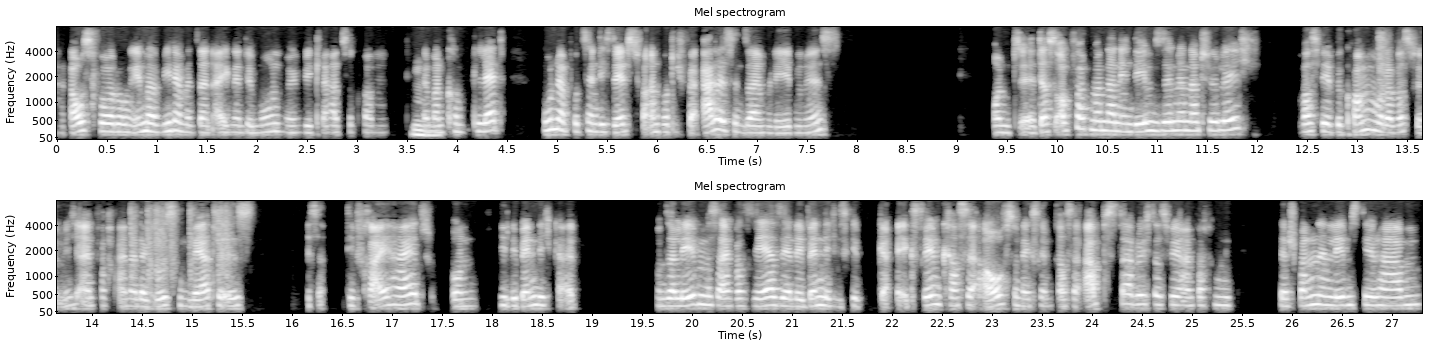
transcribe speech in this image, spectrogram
Herausforderung, immer wieder mit seinen eigenen Dämonen irgendwie klarzukommen. Mhm. Wenn man komplett hundertprozentig selbstverantwortlich für alles in seinem Leben ist. Und äh, das opfert man dann in dem Sinne natürlich. Was wir bekommen oder was für mich einfach einer der größten Werte ist, ist die Freiheit und die Lebendigkeit. Unser Leben ist einfach sehr, sehr lebendig. Es gibt extrem krasse Aufs und extrem krasse Ups dadurch, dass wir einfach einen sehr spannenden Lebensstil haben.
